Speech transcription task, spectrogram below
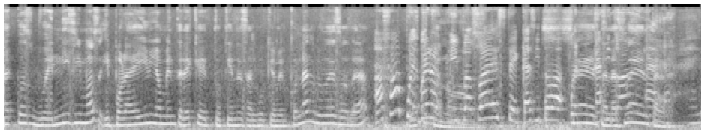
tacos buenísimos y por ahí yo me enteré que tú tienes algo que ver con algo de eso, ¿verdad? Ajá, pues bueno, mi papá este casi toda, bueno, casi toda, suéltala. Ay,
